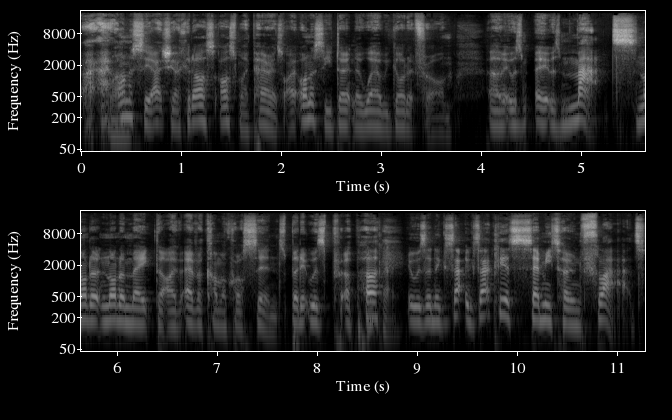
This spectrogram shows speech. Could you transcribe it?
I, I honestly, actually, I could ask ask my parents. I honestly don't know where we got it from. Um, it was it was Matt's, not a not a make that I've ever come across since, but it was a per, Okay. it was an exact exactly a semitone flat.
